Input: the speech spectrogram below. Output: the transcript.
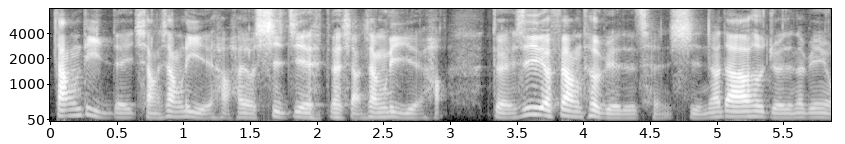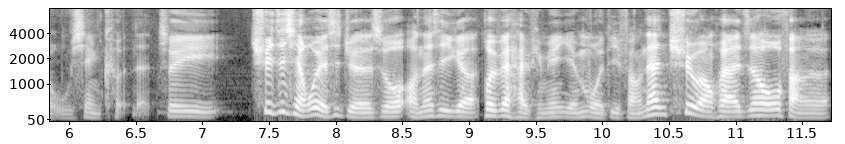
当地的想象力也好，还有世界的想象力也好，对，是一个非常特别的城市。那大家都觉得那边有无限可能，所以去之前我也是觉得说，哦，那是一个会被海平面淹没的地方。但去完回来之后，我反而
